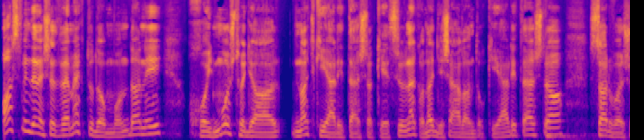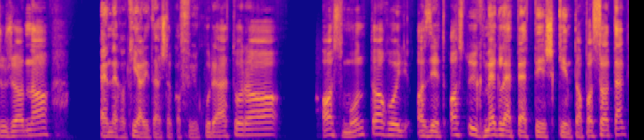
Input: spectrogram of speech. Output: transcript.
Azt minden esetre meg tudom mondani, hogy most, hogy a nagy kiállításra készülnek, a nagy és állandó kiállításra, Szarva Zsuzsanna, ennek a kiállításnak a főkurátora, azt mondta, hogy azért azt ők meglepetésként tapasztalták,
